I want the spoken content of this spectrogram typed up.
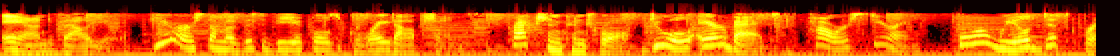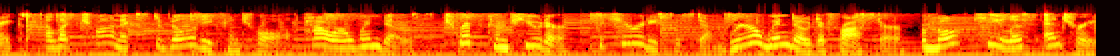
and value. Here are some of this vehicle's great options. Traction control, dual airbags, power steering, four-wheel disc brakes, electronic stability control, power windows, trip computer, security system, rear window defroster, remote keyless entry,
